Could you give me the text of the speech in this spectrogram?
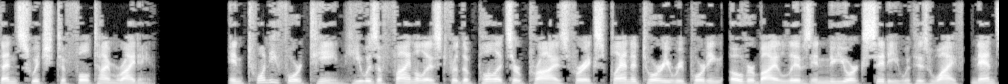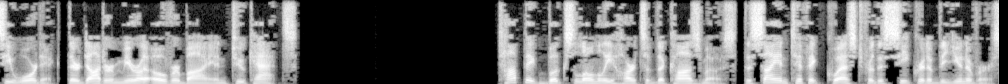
then switched to full-time writing. In 2014 he was a finalist for the Pulitzer Prize for Explanatory Reporting. Overbye lives in New York City with his wife, Nancy Wartik, their daughter Mira Overbye and two cats. Topic books Lonely Hearts of the Cosmos, The Scientific Quest for the Secret of the Universe,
